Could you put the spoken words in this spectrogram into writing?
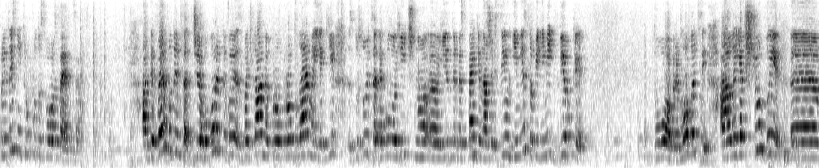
притисніть руку до свого серця. А тепер подивимося, чи говорите ви з батьками про проблеми, які стосуються екологічної небезпеки наших сіл і міст, підніміть дві руки. Добре, молодці. Але якщо ви, е,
